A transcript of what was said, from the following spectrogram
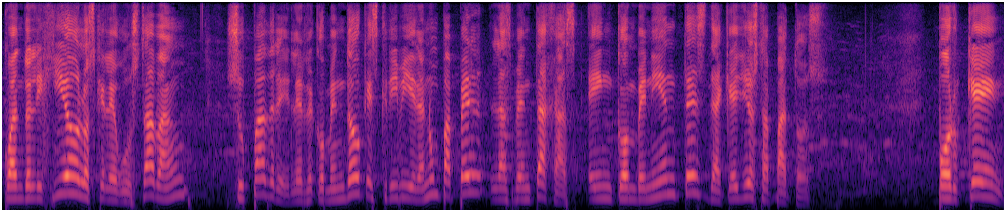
Cuando eligió los que le gustaban, su padre le recomendó que escribiera en un papel las ventajas e inconvenientes de aquellos zapatos. ¿Por qué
